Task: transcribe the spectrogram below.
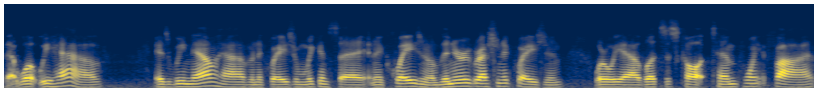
that what we have is we now have an equation we can say an equation a linear regression equation where we have let's just call it 10.5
